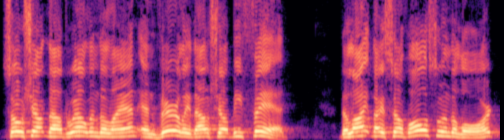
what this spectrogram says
So shalt thou dwell in the land, and verily thou shalt be fed. Delight thyself also in the Lord,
